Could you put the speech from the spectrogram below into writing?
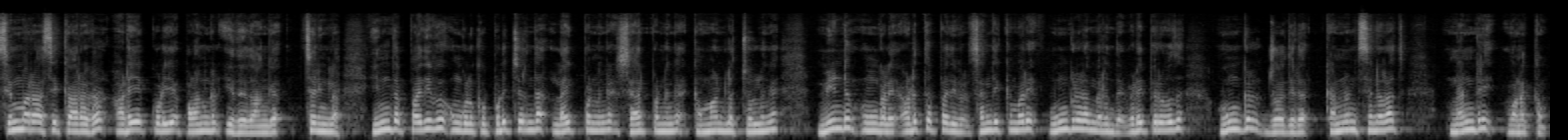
சிம்ம ராசிக்காரர்கள் அடையக்கூடிய பலன்கள் இது தாங்க சரிங்களா? இந்த பதிவு உங்களுக்கு பிடிச்சிருந்தா லைக் பண்ணுங்கள் ஷேர் பண்ணுங்கள் கமெண்டில் சொல்லுங்கள் மீண்டும் உங்களை அடுத்த பதிவில் சந்திக்கும் வரை உங்களிடமிருந்து விடைபெறுவது உங்கள் ஜோதிடர் கண்ணன் சினராஜ் நன்றி வணக்கம்.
